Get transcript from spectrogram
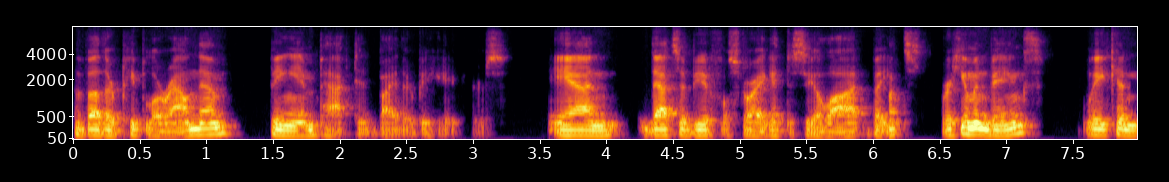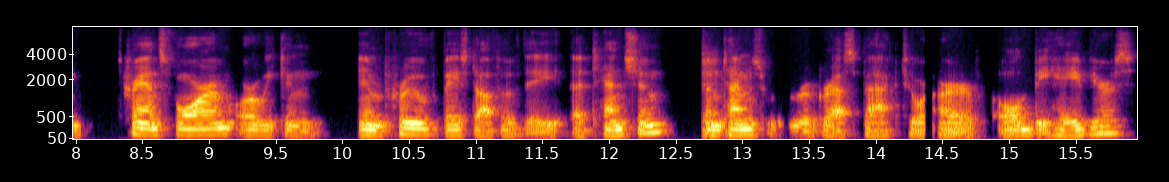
of other people around them being impacted by their behaviors. And that's a beautiful story. I get to see a lot, but we're human beings. We can transform or we can improve based off of the attention. Sometimes we regress back to our old behaviors.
